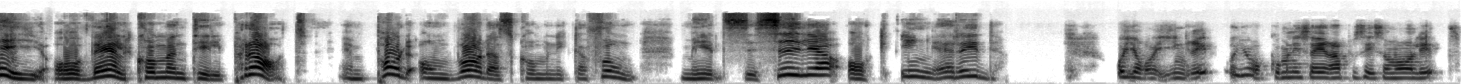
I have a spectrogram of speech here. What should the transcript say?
Hej och välkommen till Prat, en podd om vardagskommunikation med Cecilia och Ingrid. Och jag är Ingrid och jag kommunicerar precis som vanligt.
